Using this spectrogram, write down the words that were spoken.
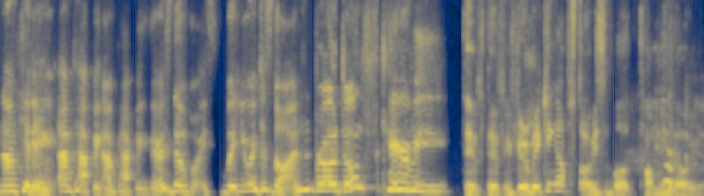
No, I'm kidding. I'm capping. I'm capping. There's no voice, but you were just gone. Bro, don't scare me. Tiff, Tiff, if you're making up stories about Tomino,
